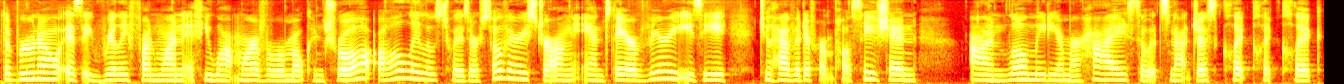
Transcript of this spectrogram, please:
The Bruno is a really fun one if you want more of a remote control. All Lelo's toys are so very strong and they are very easy to have a different pulsation on low, medium, or high. So it's not just click, click, click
